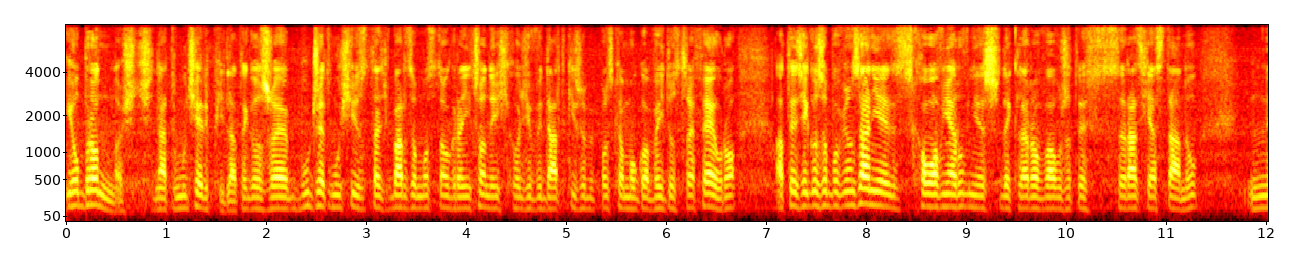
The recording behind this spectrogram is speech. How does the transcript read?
i obronność na tym ucierpi, dlatego że budżet musi zostać bardzo mocno ograniczony, jeśli chodzi o wydatki, żeby Polska mogła wejść do strefy euro, a to jest jego zobowiązanie. Hołownia również deklarował, że to jest racja stanu. Mm,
